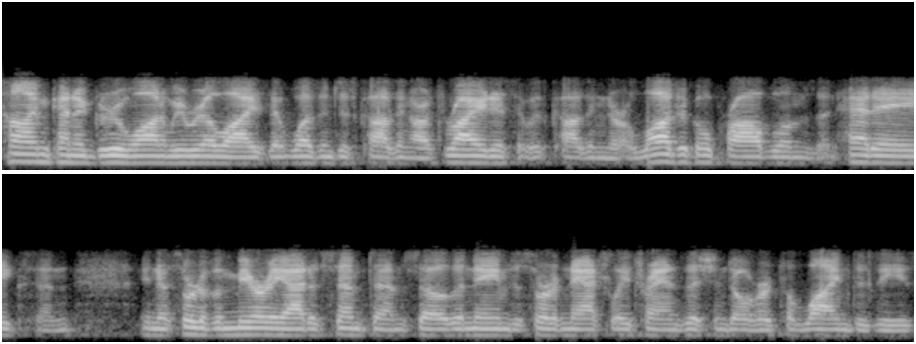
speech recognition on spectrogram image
time kind of grew on, we realized it wasn't just causing arthritis; it was causing neurological problems and headaches and you know sort of a myriad of symptoms. So the name just sort of naturally transitioned over to Lyme disease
